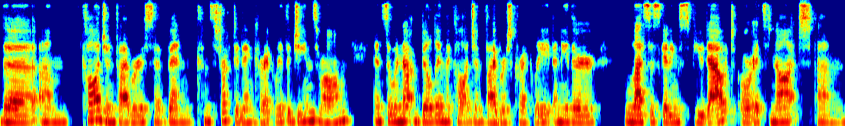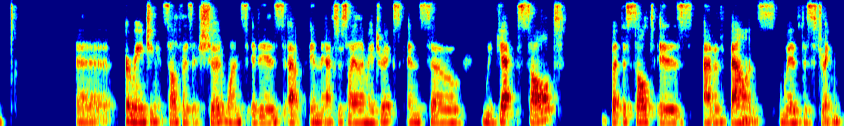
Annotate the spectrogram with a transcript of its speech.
the um, collagen fibers have been constructed incorrectly, the gene's wrong, and so we're not building the collagen fibers correctly and either less is getting spewed out or it's not um, uh, arranging itself as it should once it is up in the extracellular matrix. And so we get salt, but the salt is out of balance with the string.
